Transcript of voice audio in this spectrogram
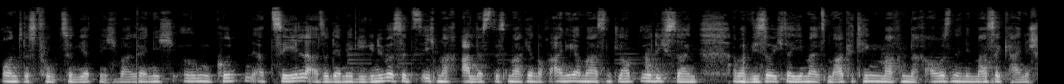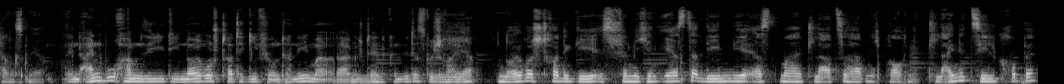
und das funktioniert nicht, weil wenn ich irgendeinen Kunden erzähle, also der mir gegenüber sitzt, ich mache alles, das mag ja noch einigermaßen glaubwürdig sein, aber wie soll ich da jemals Marketing machen, nach außen in die Masse, keine Chance mehr. In einem Buch haben Sie die Neurostrategie für Unternehmer dargestellt. Mhm. Können Sie das beschreiben? Ja, Neurostrategie ist für mich in erster Linie erstmal klar zu haben, ich brauche eine kleine Zielgruppe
